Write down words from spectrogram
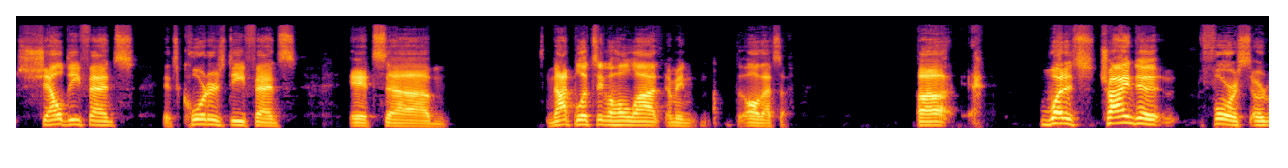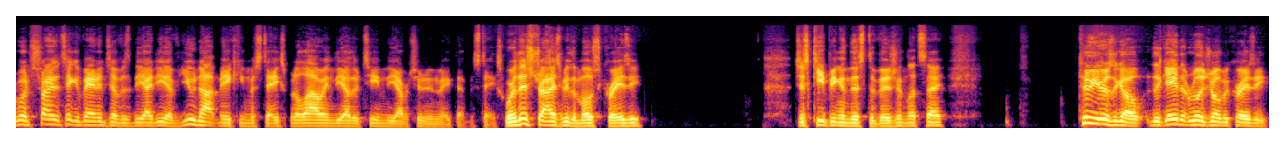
shell defense, it's quarters defense, it's um, not blitzing a whole lot. I mean, all that stuff. Uh, what it's trying to force or what's trying to take advantage of is the idea of you not making mistakes, but allowing the other team the opportunity to make that mistakes. Where this drives me the most crazy, just keeping in this division, let's say. Two years ago, the game that really drove me crazy.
